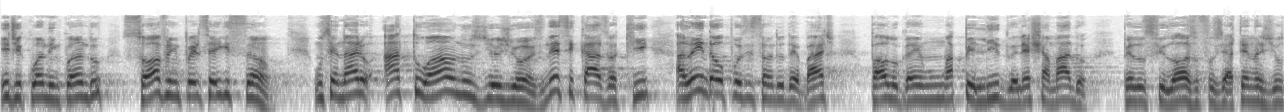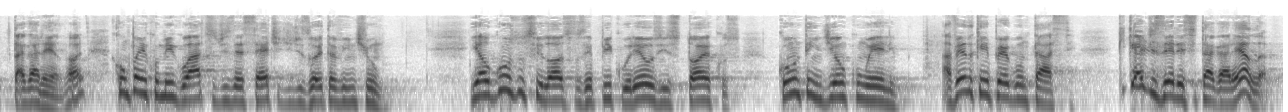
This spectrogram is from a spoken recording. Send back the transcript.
e de quando em quando sofrem perseguição um cenário atual nos dias de hoje. Nesse caso aqui, além da oposição e do debate, Paulo ganha um apelido, ele é chamado pelos filósofos de Atenas de o tagarela. Olha, acompanhe comigo Atos 17, de 18 a 21. E alguns dos filósofos epicureus e estoicos contendiam com ele, havendo quem perguntasse: que quer dizer esse tagarela?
